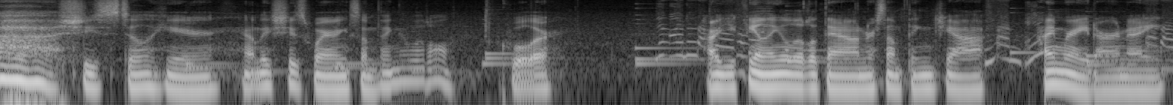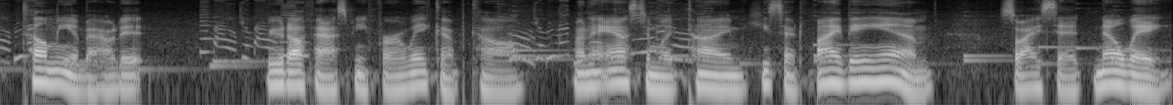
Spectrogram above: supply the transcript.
Ah, she's still here. At least she's wearing something a little cooler. Are you feeling a little down or something, Geoff? I'm right, aren't I? Tell me about it. Rudolph asked me for a wake-up call. When I asked him what time, he said 5 a.m. So I said, no way,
